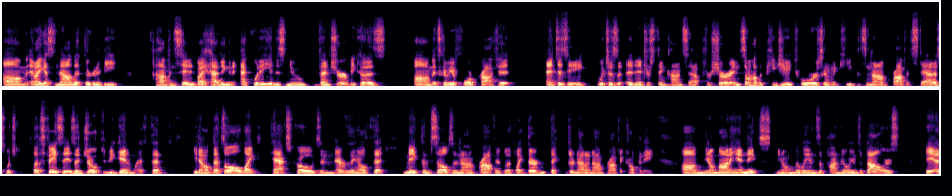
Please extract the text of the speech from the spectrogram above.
Um, and I guess now that they're going to be compensated by having an equity in this new venture because um, it's going to be a for-profit entity, which is an interesting concept for sure. And somehow the PGA Tour is going to keep its nonprofit status, which let's face it, is a joke to begin with. That you know that's all like tax codes and everything else that make themselves a nonprofit, but like they're they're not a nonprofit company. Um, you know, Monahan makes you know millions upon millions of dollars. Yeah,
